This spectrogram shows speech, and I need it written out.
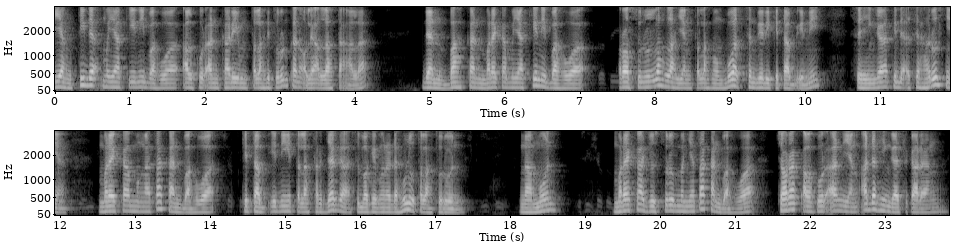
yang tidak meyakini bahwa Al-Quran Karim telah diturunkan oleh Allah Ta'ala, dan bahkan mereka meyakini bahwa Rasulullah lah yang telah membuat sendiri kitab ini, sehingga tidak seharusnya mereka mengatakan bahwa kitab ini telah terjaga sebagaimana dahulu telah turun. Namun, mereka justru menyatakan bahwa corak Al-Quran yang ada hingga sekarang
